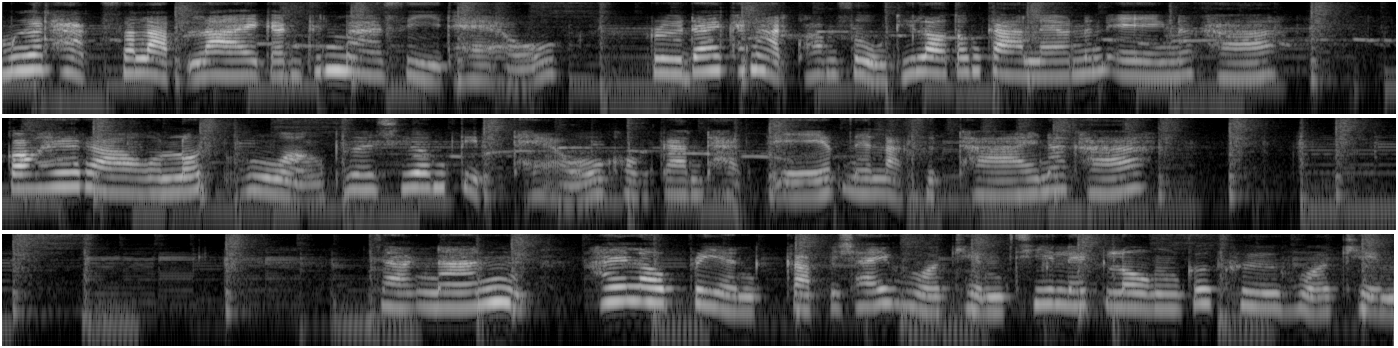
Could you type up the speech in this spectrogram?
เมื่อถักสลับลายกันขึ้นมา 4 แถว หรือได้ขนาดความสูงที่เราต้องการแล้วนั่นเองนะคะ ก็ให้เราลดห่วงเพื่อเชื่อมติดแถวของการถักเอฟในหลักสุดท้ายนะคะ จากนั้นให้เราเปลี่ยนกลับไปใช้หัวเข็มที่เล็กลงก็คือหัวเข็ม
